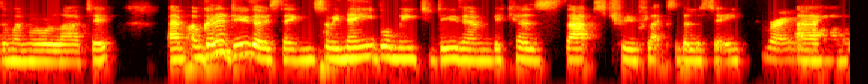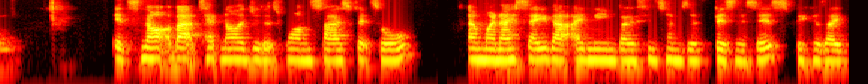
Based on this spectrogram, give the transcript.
when we're all allowed to. Um, I'm going to do those things. So enable me to do them because that's true flexibility. Right. Um, it's not about technology that's one size fits all. And when I say that, I mean both in terms of businesses, because I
